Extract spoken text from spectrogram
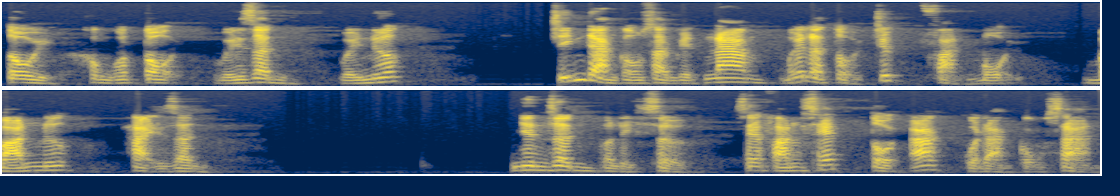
Tôi không có tội với dân, với nước. Chính Đảng Cộng sản Việt Nam mới là tổ chức phản bội, bán nước, hại dân. Nhân dân và lịch sử sẽ phán xét tội ác của Đảng Cộng sản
